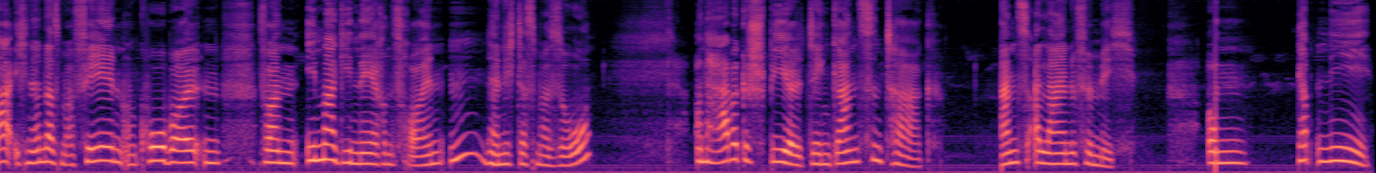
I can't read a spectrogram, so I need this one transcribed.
ah, ich nenne das mal Feen und Kobolden, von imaginären Freunden, nenne ich das mal so, und habe gespielt den ganzen Tag, ganz alleine für mich. Und ich habe nie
